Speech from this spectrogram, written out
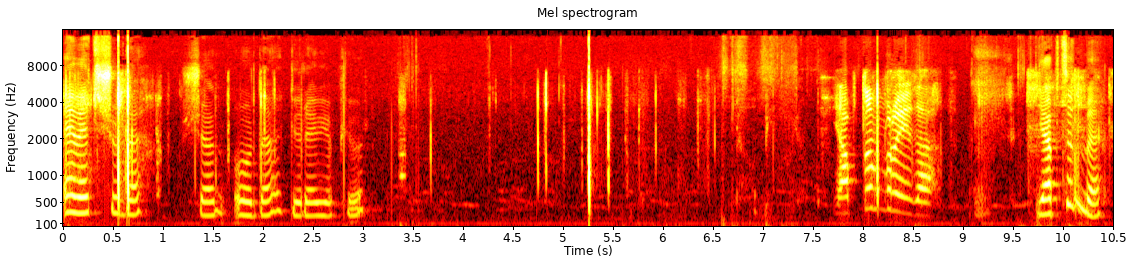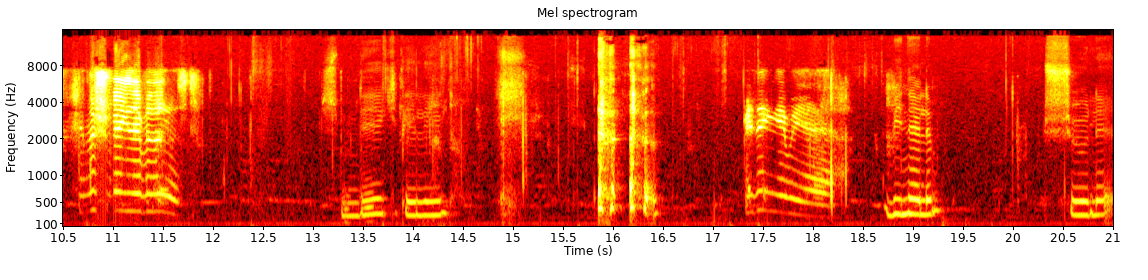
Evet şurada. Şu an orada görev yapıyor. Yaptım burayı da. Yaptın mı? Şimdi şuraya gidebiliriz. Şimdi gidelim. Binin gemiye. Binelim. Şöyle.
